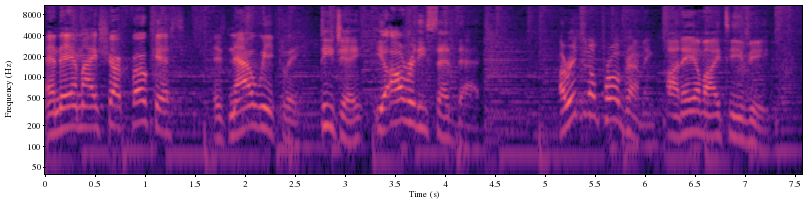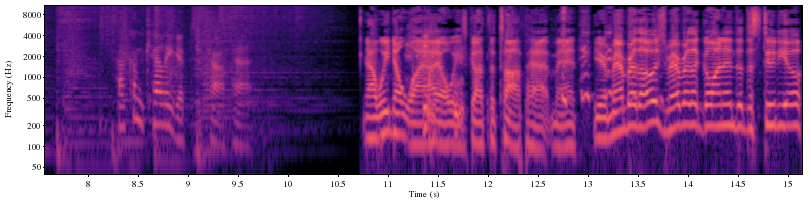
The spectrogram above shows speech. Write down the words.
And AMI Sharp Focus is now weekly. DJ, you already said that. Original programming on AMI TV. How come Kelly gets the top hat? Now we know why I always got the top hat, man. You remember those? Remember the going into the studio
